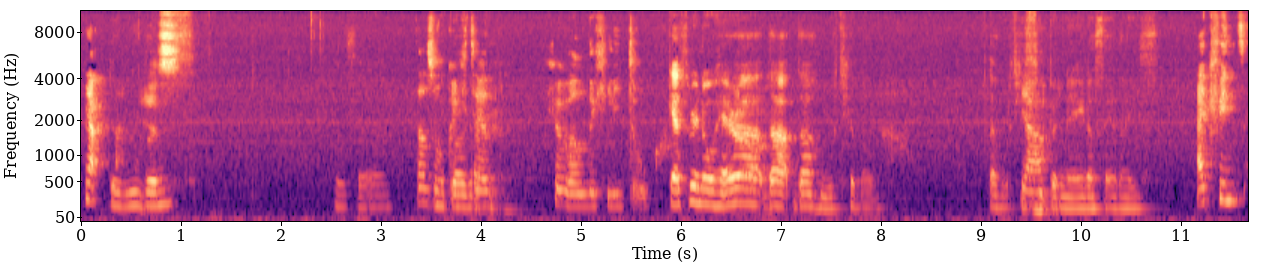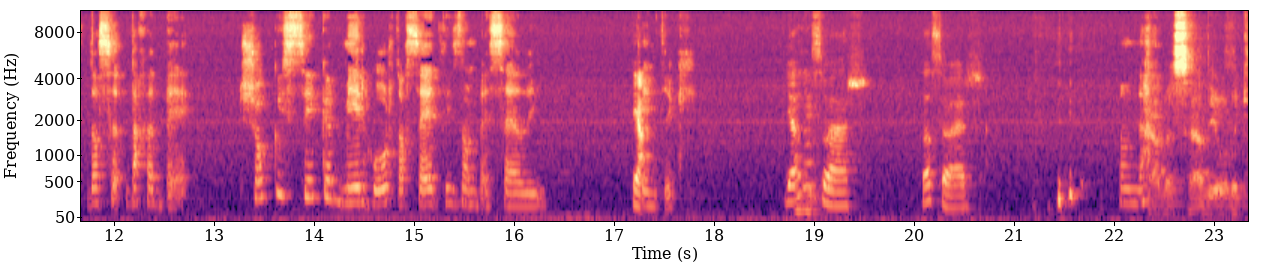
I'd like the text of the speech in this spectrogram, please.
Ja. De Rubens. Dus, eh, dat is ook echt een geweldig lied ook. Catherine O'Hara, Ja. dat, dat hoort je wel. Dat hoort je Ja. super nee dat zij dat is. Ik vind dat, ze, dat je het bij Shock is zeker meer hoort dat zij het is dan bij Sally. Ja. Vind ik. Ja, dat is waar. Dat is waar. Omdat- Ja, bij Sally hoor ik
